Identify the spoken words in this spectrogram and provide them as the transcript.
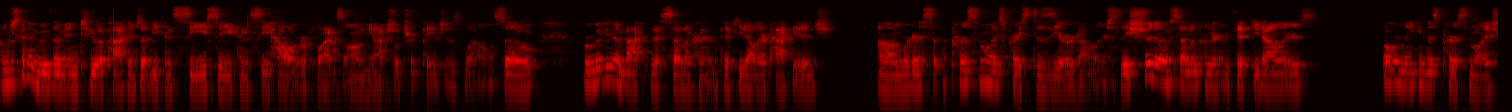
I'm just going to move them into a package that we can see so you can see how it reflects on the actual trip page as well. So we're moving them back to the $750 package. Um, we're going to set the personalized price to $0. They should owe $750, but we're making this personalized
